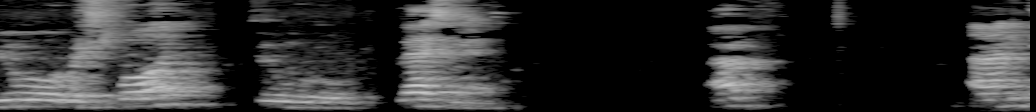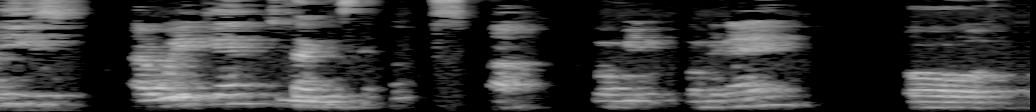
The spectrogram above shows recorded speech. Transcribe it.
you respond to placement. Uh, and this awaken to 30 seconds. uh, combi- combine of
